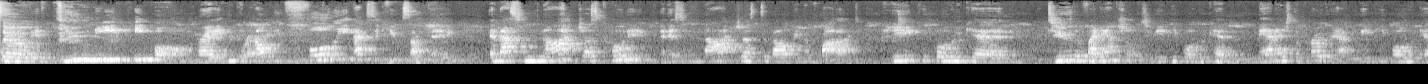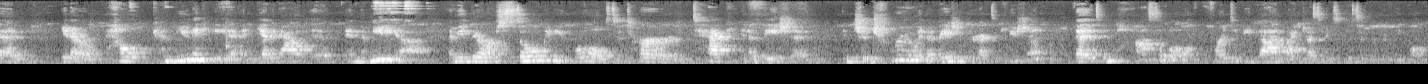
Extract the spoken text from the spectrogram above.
So if you need people, right, who can help you fully execute something, and that's not just coding, and it's not just developing a product. You need people who can do the financials. You need people who can manage the program. You need people who can, you know, help communicate it and get it out in, in the media. I mean, there are so many roles to turn tech innovation into true innovation through execution that it's impossible for it to be done by just an exclusive group of people.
